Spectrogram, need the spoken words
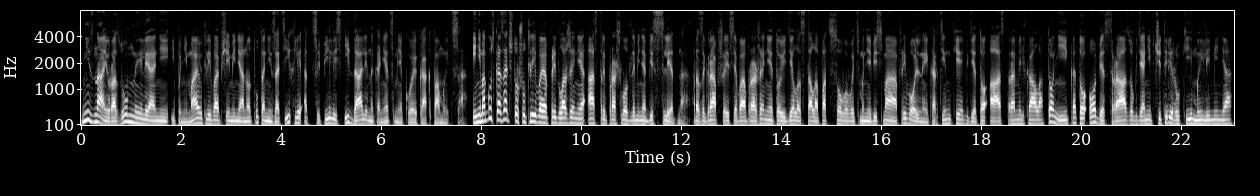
Не знаю, разумные ли они и понимают ли вообще меня, но тут они затихли, отцепились и дали, наконец, мне кое-как помыться. И не могу сказать, что шутливое предложение Астры прошло для меня бесследно. Разыгравшееся воображение то и дело стало подсовывать мне весьма фривольные картинки, где то Астра мелькала, то Ника, то обе сразу, где они в четыре руки мыли меня,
